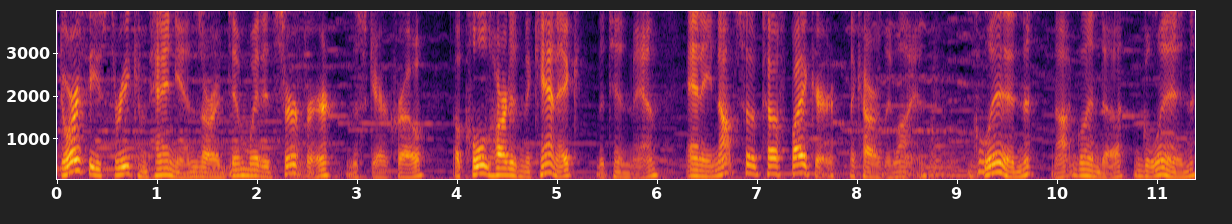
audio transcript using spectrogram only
Dorothy's three companions are a dim-witted surfer, the Scarecrow, a cold-hearted mechanic, the Tin Man, and a not-so-tough biker, the Cowardly Lion. Glynn, not Glinda, Glynn,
